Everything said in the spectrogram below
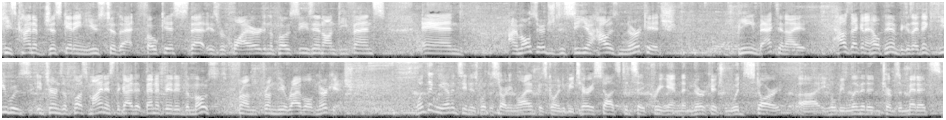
he's kind of just getting used to that focus that is required in the postseason on defense. And I'm also interested to see, you know, how is Nurkic being back tonight? How's that going to help him? Because I think he was, in terms of plus minus, the guy that benefited the most from from the arrival of Nurkic. One thing we haven't seen is what the starting lineup is going to be. Terry Stotts did say pregame that Nurkic would start. Uh, he'll be limited in terms of minutes,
